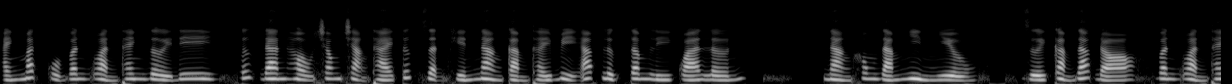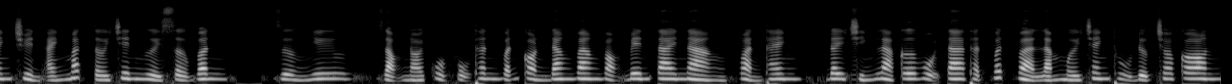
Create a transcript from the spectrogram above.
ánh mắt của Vân Oản Thanh rời đi, ức đan hầu trong trạng thái tức giận khiến nàng cảm thấy bị áp lực tâm lý quá lớn. Nàng không dám nhìn nhiều. Dưới cảm giác đó, Vân Oản Thanh chuyển ánh mắt tới trên người Sở Vân. Dường như giọng nói của phụ thân vẫn còn đang vang vọng bên tai nàng. Oản Thanh, đây chính là cơ hội ta thật vất vả lắm mới tranh thủ được cho con.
